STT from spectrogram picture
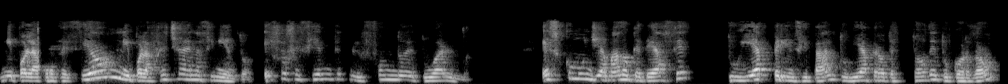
Ni por la profesión, ni por la fecha de nacimiento. Eso se siente en el fondo de tu alma. Es como un llamado que te hace tu guía principal, tu guía protector de tu cordón,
